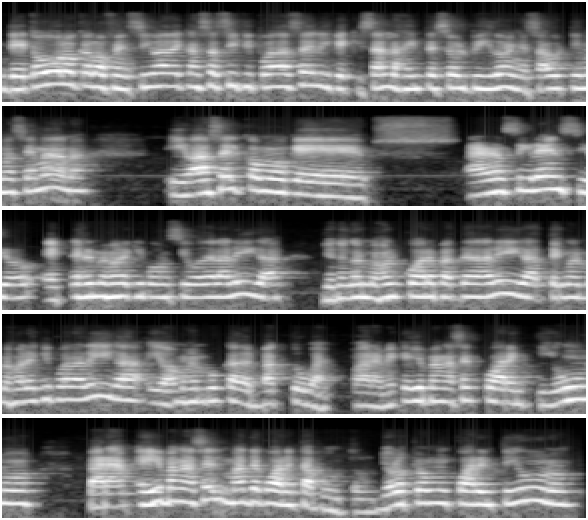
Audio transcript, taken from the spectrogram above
de todo lo que la ofensiva de Kansas City puede hacer y que quizás la gente se olvidó en esa última semana. Y va a ser como que hagan silencio, este es el mejor equipo ofensivo de la liga, yo tengo el mejor quarterback de la liga, tengo el mejor equipo de la liga y vamos en busca del back to back. Para mí que ellos van a hacer 41 para ellos van a hacer más de 40 puntos. Yo los pongo en 41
